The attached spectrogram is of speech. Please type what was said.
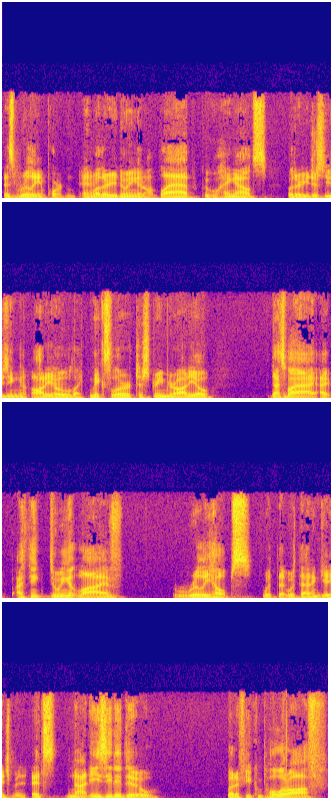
is really important. And whether you're doing it on Blab, Google Hangouts, whether you're just using audio like Mixlr to stream your audio, that's why I, I, I think doing it live really helps with that with that engagement. It's not easy to do, but if you can pull it off,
